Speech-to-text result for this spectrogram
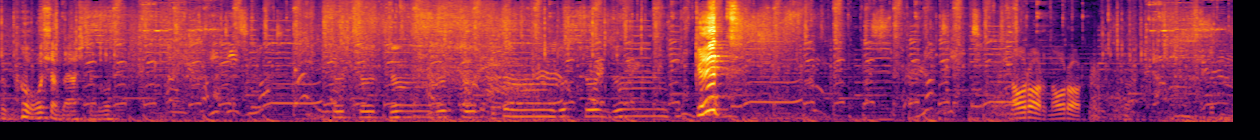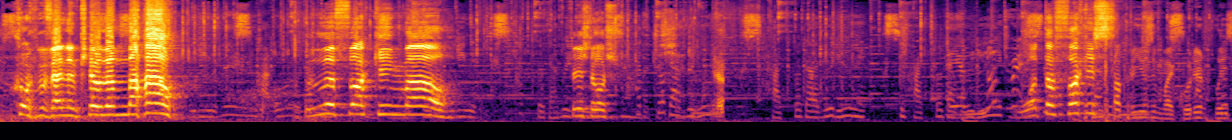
The Ocean Bastion, bro. It is not done. Get! No roar, no roar. Corp Venom, kill the Mao! The fucking Mao! Finish the Rosh. What the fuck is... Stop reusing my courier, please.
